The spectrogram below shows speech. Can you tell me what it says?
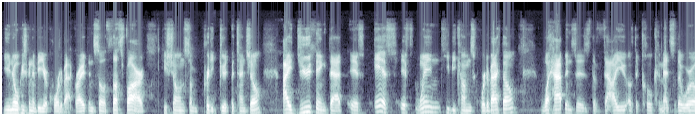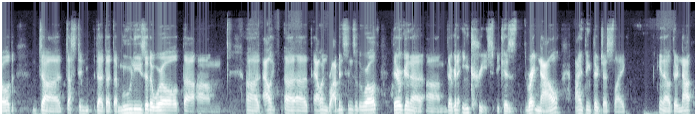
you know he's going to be your quarterback, right? And so thus far, he's shown some pretty good potential. I do think that if if if when he becomes quarterback though, what happens is the value of the Cole Kmets of the world, the Dustin, the the, the Mooneys of the world, the um, uh, Al, uh, Allen Robinsons of the world, they're gonna um, they're gonna increase because right now I think they're just like you know they're not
